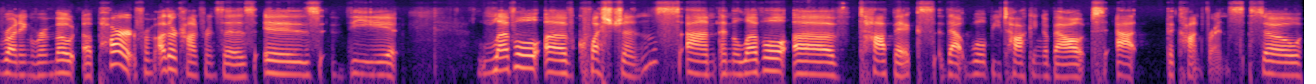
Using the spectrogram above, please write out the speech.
running remote apart from other conferences is the level of questions um, and the level of topics that we'll be talking about at the conference. So,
